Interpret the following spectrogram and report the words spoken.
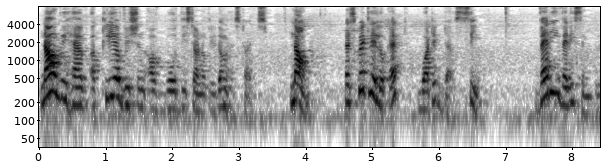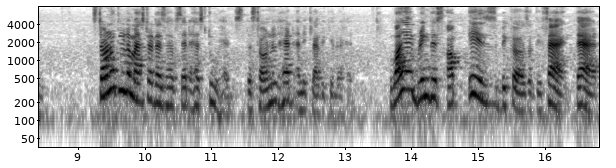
Now we have a clear vision of both the sternocleidomastoids. Now, let's quickly look at what it does. See, very, very simple. Sternocleidomastoid, as I have said, has two heads, the sternal head and the clavicular head. Why I bring this up is because of the fact that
